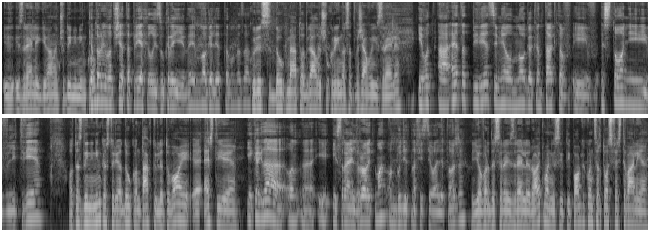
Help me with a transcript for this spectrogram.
Izraelyje gyvenančiu dainininku. Который вообще-то приехал из Украины много лет тому назад. Kuris daug metų atgal iš Ukrainos atvažiavo į Izraelį. И вот а этот певец имел много контактов и в Эстонии, и в Литве. O tas dainininkas turėjo daug kontaktų Lietuvoje, Estijoje. И когда он, Израиль Ройтман, он будет на фестивале тоже. Jo vardas yra Izraelį Roitman, jisai taipogi koncertuos festivalyje.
